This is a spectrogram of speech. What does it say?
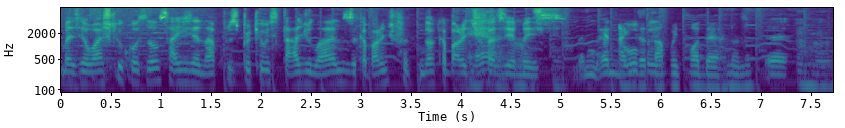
Mas eu acho que o Colts não sai de Indianapolis porque o estádio lá eles acabaram de não acabaram de É, fazer, mas é, é novo. Ainda tá hein? muito moderno, né? Uhum.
